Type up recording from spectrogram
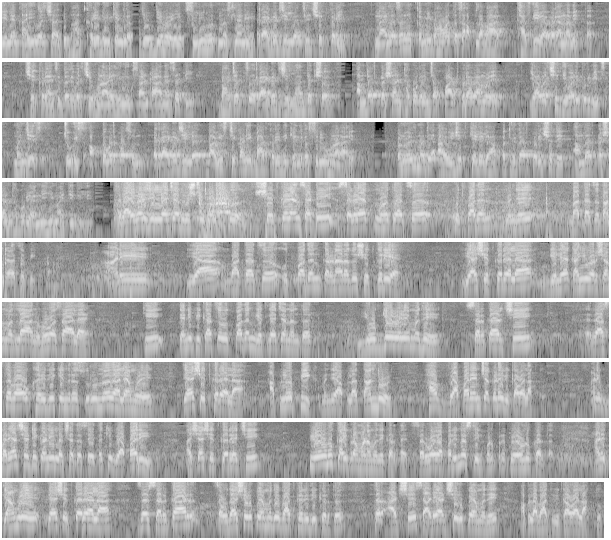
गेल्या काही वर्षात भात खरेदी केंद्र योग्य वेळी सुरू होत नसल्याने रायगड जिल्ह्यातील शेतकरी नायलाजाने कमी भावातच आपला भात खासगी व्यापाऱ्यांना विकतात. शेतकऱ्यांचे दरवर्षी होणारे हे नुकसान टाळण्यासाठी भाजपचे रायगड जिल्हाध्यक्ष आमदार प्रशांत ठाकूर यांच्या पाठपुराव्यामुळे यावर्षी दिवाळीपूर्वीच म्हणजेच चोवीस ऑक्टोबरपासून रायगड जिल्ह्यात बावीस ठिकाणी भात खरेदी केंद्र सुरू होणार आहेत. पनवेलमध्ये आयोजित केलेल्या पत्रकार परिषदेत आमदार प्रशांत ठाकूर यांनी ही माहिती दिली. रायगड जिल्ह्याच्या दृष्टिकोनातून शेतकऱ्यांसाठी सगळ्यात महत्त्वाचं उत्पादन म्हणजे भाताचं तांदळाचं पीक. आणि या भाताचं उत्पादन करणारा जो शेतकरी आहे या शेतकऱ्याला गेल्या काही वर्षांमधला अनुभव असा आला आहे की त्यांनी पिकाचं उत्पादन घेतल्याच्या नंतर योग्य वेळेमध्ये सरकारची रास्तभाव खरेदी केंद्र सुरू न झाल्यामुळे त्या शेतकऱ्याला आपलं पीक म्हणजे आपला तांदूळ हा व्यापाऱ्यांच्याकडे विकावा लागतो. आणि बऱ्याचशा ठिकाणी लक्षात असं येतं की व्यापारी अशा शेतकऱ्याची पिळवणूक काही प्रमाणामध्ये करतायत. सर्व व्यापारी नसतील पण पिळवणूक करतात. आणि त्यामुळे त्या शेतकऱ्याला जर सरकार चौदाशे रुपयामध्ये भात खरेदी करतं तर आठशे साडेआठशे रुपयामध्ये आपला भात विकावा लागतो.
